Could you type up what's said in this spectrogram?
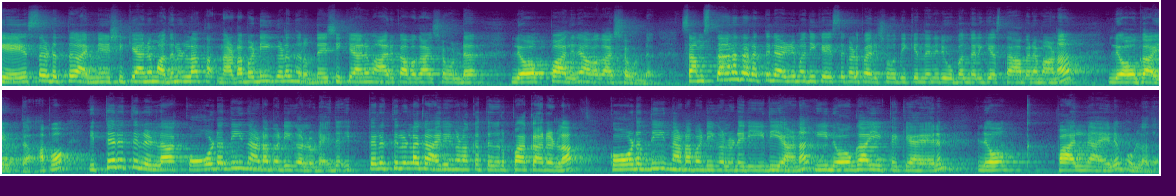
കേസെടുത്ത് അന്വേഷിക്കാനും അതിനുള്ള നടപടികൾ നിർദ്ദേശിക്കാനും ആർക്ക് അവകാശമുണ്ട്? ലോക്പാലിന് അവകാശമുണ്ട്. സംസ്ഥാന തലത്തിൽ അഴിമതി കേസുകൾ പരിശോധിക്കുന്നതിന് രൂപം നൽകിയ സ്ഥാപനമാണ് ലോകായുക്ത. അപ്പോൾ ഇത്തരത്തിലുള്ള കോടതി നടപടികളുടെ ഇത് ഇത്തരത്തിലുള്ള കാര്യങ്ങളൊക്കെ തീർപ്പാക്കാനുള്ള കോടതി നടപടികളുടെ രീതിയാണ് ഈ ലോകായുക്തയ്ക്കായാലും ലോക് പാലിനായാലും ഉള്ളത്.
